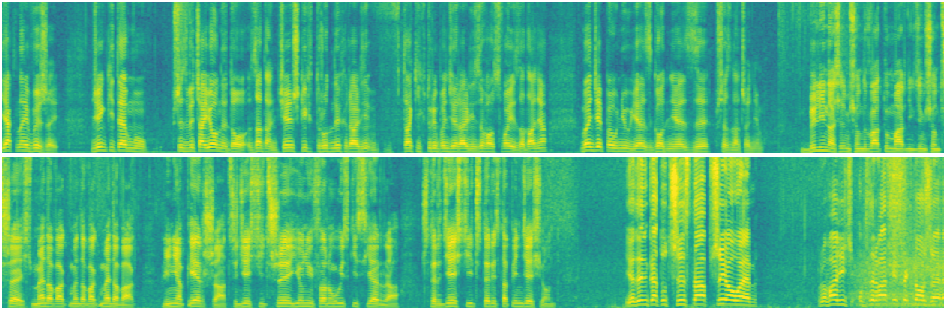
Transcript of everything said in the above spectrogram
jak najwyżej. Dzięki temu przyzwyczajony do zadań ciężkich, trudnych, takich, których będzie realizował swoje zadania, będzie pełnił je zgodnie z przeznaczeniem. Bylina 72, tu Marnik 96, Medawac, Medawac, Medawac. Linia pierwsza, 33, Uniform Whisky Sierra, 40, 450. Jedynka tu 300, przyjąłem. Prowadzić obserwację w sektorze.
